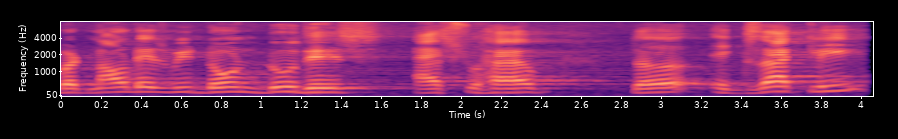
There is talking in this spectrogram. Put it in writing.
but nowadays we don't do this as to have the exactly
